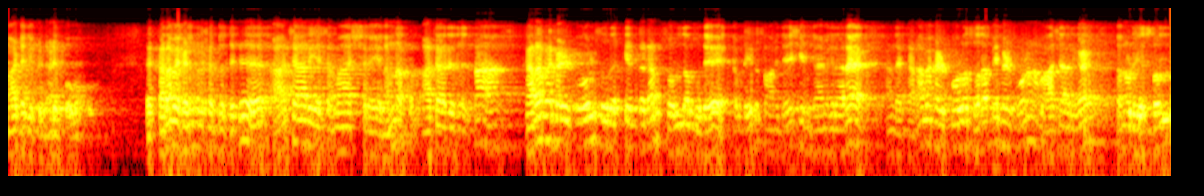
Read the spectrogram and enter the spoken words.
மாட்டுக்கு பின்னாடி போவோம். இந்த கறவைகள்ங்கிற சப்தத்துக்கு ஆச்சாரிய சமாசிரயனம்னு அர்த்தம். ஆச்சாரியர்களுக்கு தான் கறவைகள் போல் சுரக்கின்றனர் சொல்ல முதே அப்படின்னு சுவாமி தேசியம் காமிக்கிறாரு. அந்த கறவைகள் போல சுரப்பிகள் போல நம்ம ஆச்சாரிகள் தன்னுடைய சொல்ல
